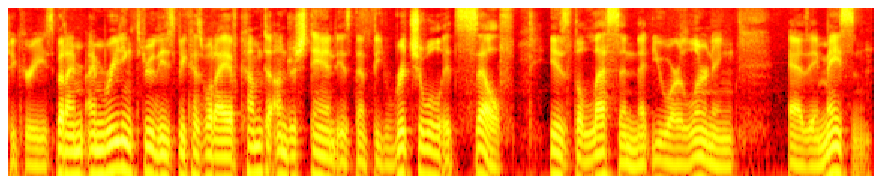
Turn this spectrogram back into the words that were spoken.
degrees, but I'm, I'm reading through these because what I have come to understand is that the ritual itself is the lesson that you are learning as a Mason.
